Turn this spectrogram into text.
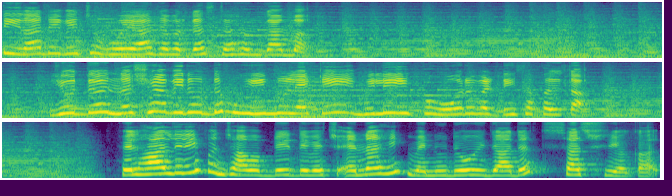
ਧਿਰਾਂ ਦੇ ਵਿੱਚ ਹੋਇਆ ਜ਼ਬਰਦਸਤ ਹੰਗਾਮਾ। ਯੁੱਧ ਨਸ਼ਿਆਂ ਵਿਰੁੱਧ ਮੁਹਿੰਮ ਨੂੰ ਲੈ ਕੇ ਮਿਲੀ ਇੱਕ ਹੋਰ ਵੱਡੀ ਸਫਲਤਾ। ਫਿਲਹਾਲ ਦੇ ਲਈ ਪੰਜਾਬ ਅਪਡੇਟ ਦੇ ਵਿੱਚ ਇੰਨਾ ਹੀ। ਮੈਨੂੰ ਦਿਓ ਇਜਾਜ਼ਤ। ਸਤਿ ਸ਼੍ਰੀ ਅਕਾਲ।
